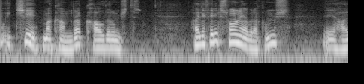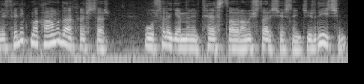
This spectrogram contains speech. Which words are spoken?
bu iki makamda kaldırılmıştır. Halifelik sonraya bırakılmış. E, halifelik makamı da arkadaşlar ulusal egemenin ters davranışlar içerisine girdiği için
